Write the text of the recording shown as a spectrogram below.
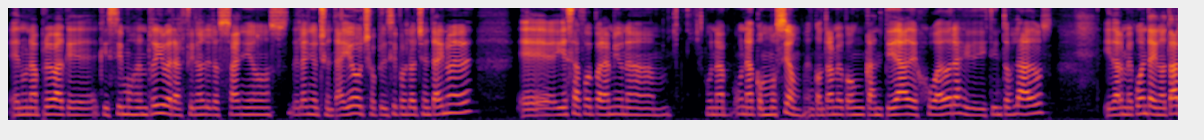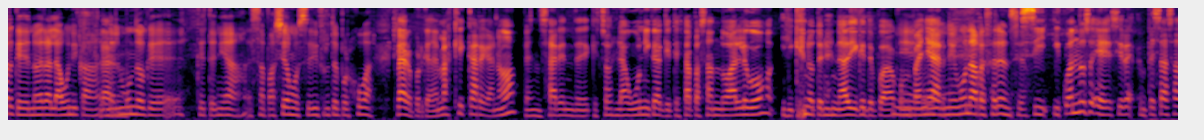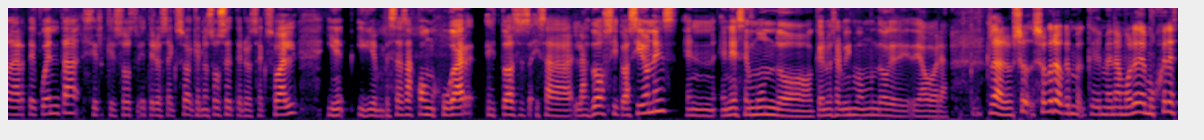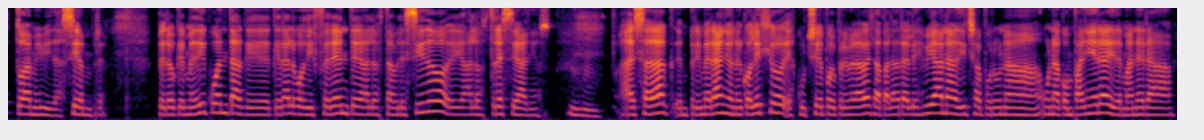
en una prueba que, que, hicimos en River al final de los años, del año 88, principios del 89, eh, y esa fue para mí una, una, una conmoción, encontrarme con cantidad de jugadoras y de distintos lados y darme cuenta y notar que no era la única en el mundo que, que, tenía esa pasión o ese disfrute por jugar. Claro, porque además qué carga, ¿no? Pensar en que sos la única que te está pasando algo y que no tenés nadie que te pueda acompañar. ninguna referencia. Sí, y cuando eh, empezás a darte cuenta, decir que sos heterosexual, que no sos heterosexual y, y empezás a conjugar todas esas, las dos situaciones en, en, ese mundo que no es el mismo mundo de, de ahora. Claro, yo, yo creo que que me enamoré de mujeres toda mi vida, siempre. Pero que me di cuenta que, era algo diferente a lo establecido eh, a los 13 años. A esa edad, en primer año en el colegio, escuché por primera vez la palabra lesbiana dicha por una, una compañera y de manera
